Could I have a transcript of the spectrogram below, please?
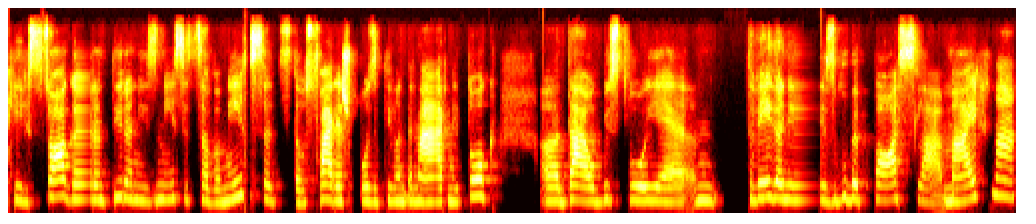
ki so garantirani iz meseca v mesec, da ustvarjaš pozitiven denarni tok, uh, da v bistvu je tveganje izgube posla majhna,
